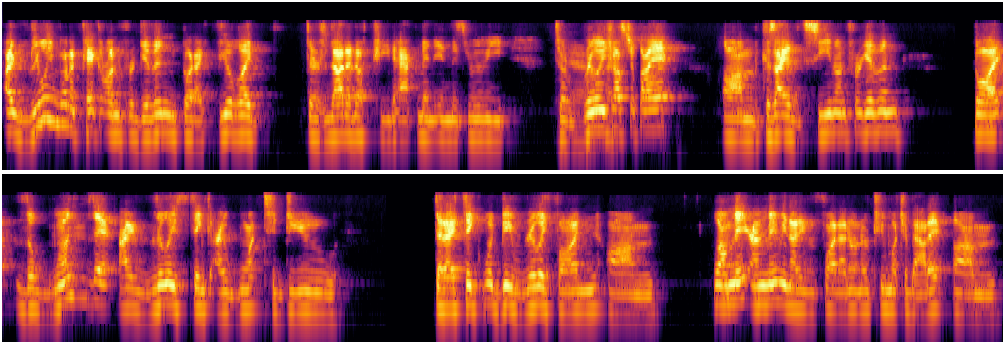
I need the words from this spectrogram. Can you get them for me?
I really want to pick Unforgiven, but I feel like there's not enough Gene Hackman in this movie to Yeah, really I- justify it. Um, because I haven't seen Unforgiven. But the one that I really think I want to do that I think would be really fun, um, well, may, or maybe not even fun. I don't know too much about it. Um,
